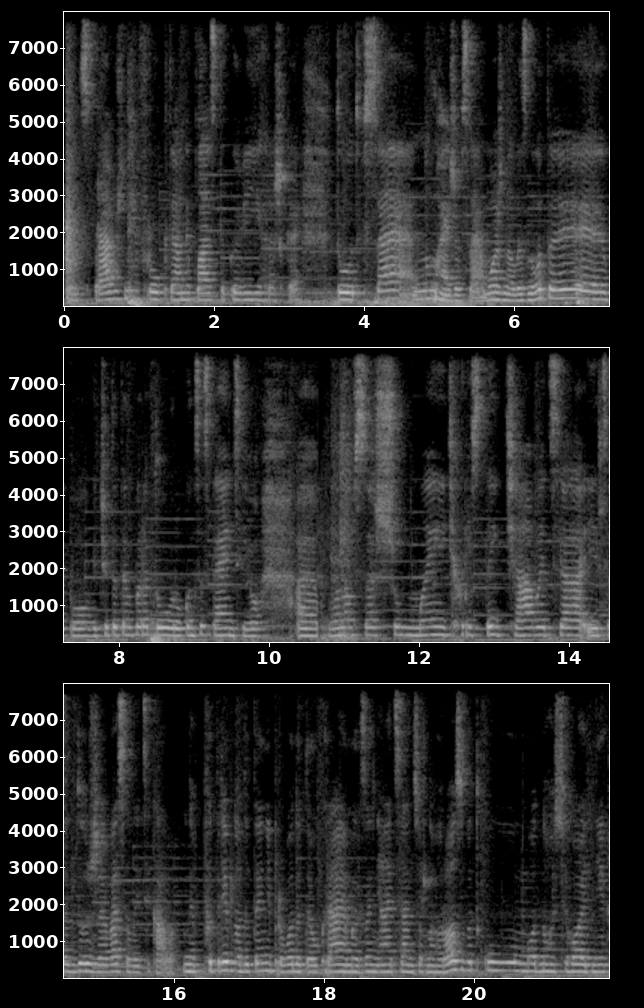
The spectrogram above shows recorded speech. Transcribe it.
тут справжні фрукти, а не пластикові іграшки. Тут все, ну майже все можна лизнути, по- відчути температуру, консистенцію. Е, Воно все шумить, хрустить, чавиться, і це дуже весело і цікаво. Не потрібно дитині проводити окремих занять сенсорного розвитку модного сьогодні.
